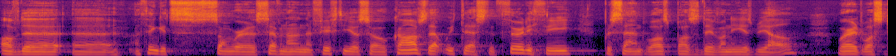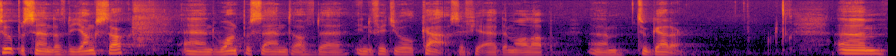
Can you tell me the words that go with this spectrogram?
of the uh, I think it's somewhere 750 or so calves that we tested, 33% was positive on ESBL, where it was 2% of the young stock, and 1% of the individual cows if you add them all up um, together. Um,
